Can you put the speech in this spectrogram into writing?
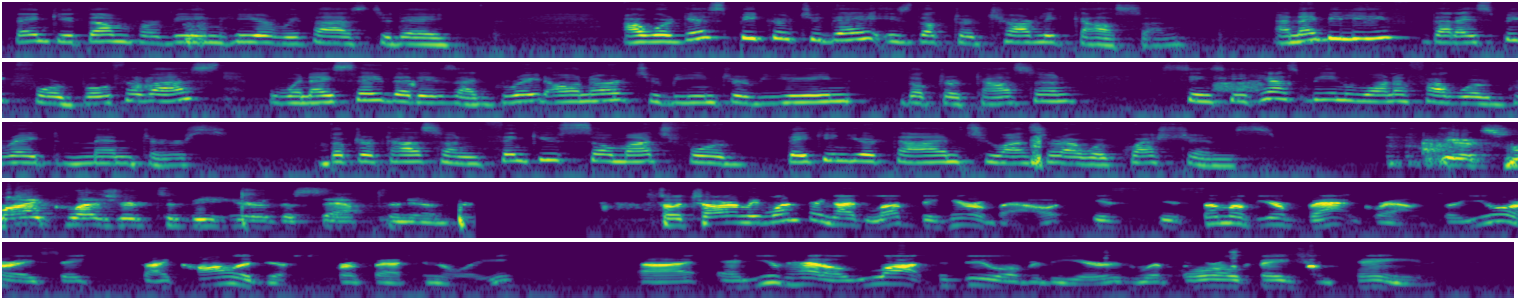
Thank you, Tom, for being here with us today. Our guest speaker today is Dr. Charlie Carlson. And I believe that I speak for both of us when I say that it is a great honor to be interviewing Dr. Carlson since he has been one of our great mentors. Dr. Carlson, thank you so much for taking your time to answer our questions. It's my pleasure to be here this afternoon. So, Charlie, one thing I'd love to hear about is, is some of your background. So, you are a psychologist professionally, uh, and you've had a lot to do over the years with oral facial pain.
